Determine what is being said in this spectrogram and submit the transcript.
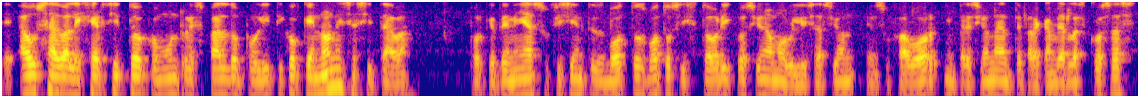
eh, ha usado al ejército como un respaldo político que no necesitaba, porque tenía suficientes votos, votos históricos y una movilización en su favor impresionante para cambiar las cosas,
